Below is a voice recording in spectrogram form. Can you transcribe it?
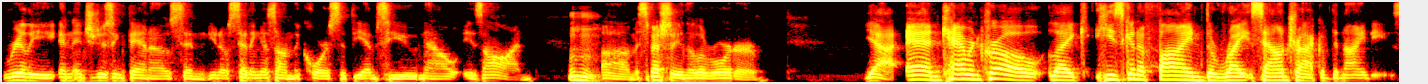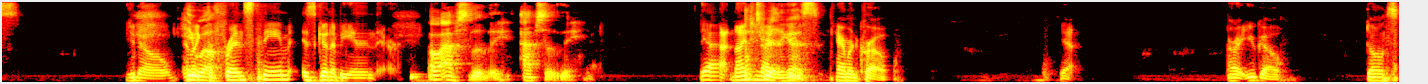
really and introducing Thanos and you know setting us on the course that the MCU now is on, Mhm. um, especially in the lower order. Yeah, and Cameron Crowe, like he's gonna find the right soundtrack of the '90s. You know, and He like will. the Friends theme is gonna be in there. Oh, absolutely, absolutely. Yeah, That's really Cameron Crowe. Yeah. All right, you go. Don't say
